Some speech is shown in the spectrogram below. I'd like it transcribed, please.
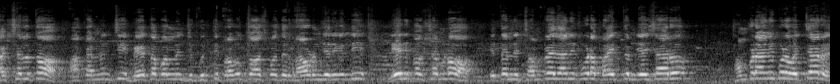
రక్షణతో అక్కడి నుంచి బేతపల్లి నుంచి గుత్తి ప్రభుత్వ ఆసుపత్రికి రావడం జరిగింది. లేని పక్షంలో ఇతన్ని చంపేదానికి కూడా ప్రయత్నం చేశారు. చంపడానికి కూడా వచ్చారు.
